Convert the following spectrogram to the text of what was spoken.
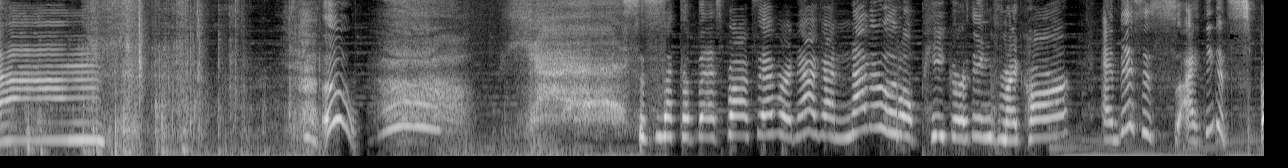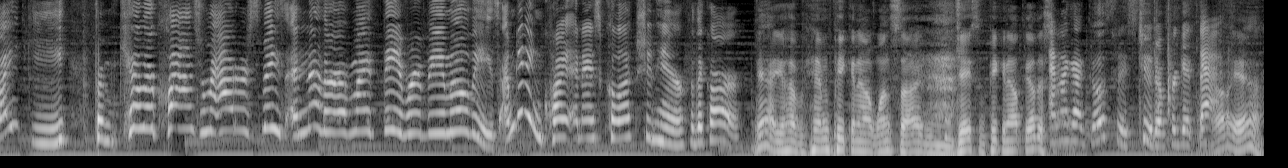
um. This is like the best box ever. Now I got another little peeker thing for my car. And this is, I think it's Spiky from Killer Klowns from Outer Space, another of my favorite B movies. I'm getting quite a nice collection here for the car. Yeah, you have him peeking out one side and Jason peeking out the other side. And I got Ghostface too, don't forget that. Oh yeah.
